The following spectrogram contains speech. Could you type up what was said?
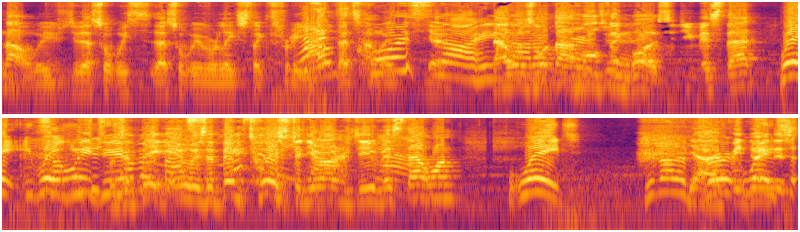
No, we that's what we that's what we released like three. What? That's Of how it- course yeah. not, he's That was not what that whole thing was. Did you miss that? Wait, wait, So you wait, just, do It you was a have a big. It was a big twist in your own. Do you miss that one? wait. You're not a Yeah, vir- I've been wait, doing this so,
